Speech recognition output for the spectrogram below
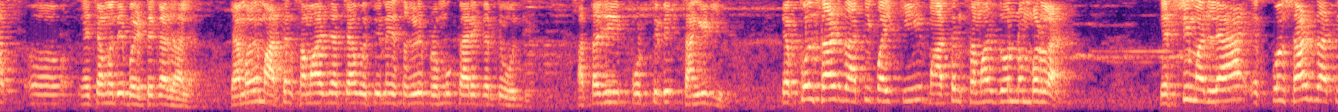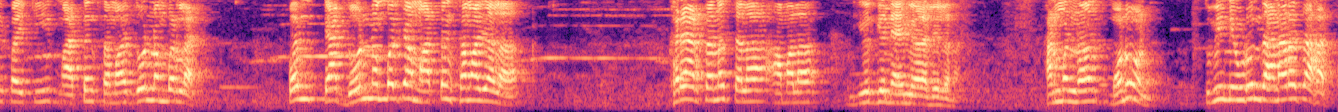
याच्यामध्ये बैठका झाल्या. त्यामुळे मातंग समाजाच्या वतीने हे सगळे प्रमुख कार्यकर्ते होते. आता जी पोटतिडीत सांगितली एकोणसाठ जातीपैकी मातंग समाज दोन नंबरला आहे. एस सीमधल्या एकोणसाठ जातीपैकी मातंग समाज दोन नंबरला आहे. पण त्या दोन नंबरच्या मातंग समाजाला खऱ्या अर्थानं त्याला आम्हाला योग्य न्याय मिळालेला नाही. आणि म्हणणं म्हणून तुम्ही निवडून जाणारच आहात.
